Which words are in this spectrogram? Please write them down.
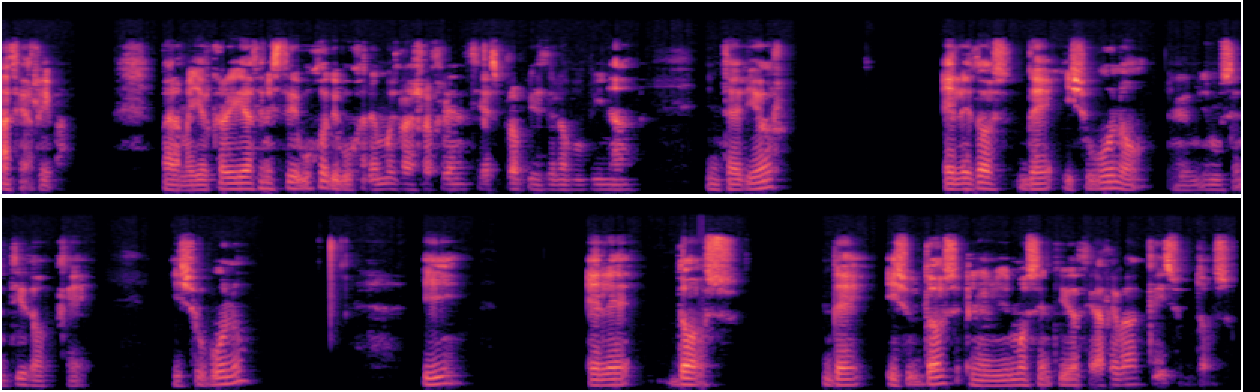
hacia arriba. Para mayor claridad en este dibujo dibujaremos las referencias propias de la bobina interior L2 de I sub 1 en el mismo sentido que I sub 1 y L2 de I sub 2 en el mismo sentido hacia arriba que I sub 2.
